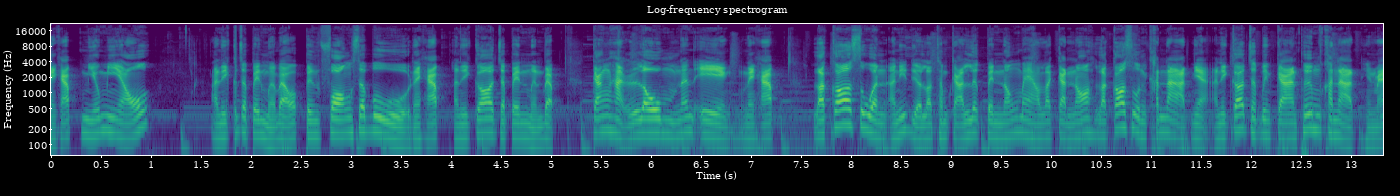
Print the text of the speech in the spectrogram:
นะครับ เหมียวเหมียวๆ อันนี้ก็จะเป็นเหมือนแบบว่าเป็นฟองสบู่นะครับ อันนี้ก็จะเป็นเหมือนแบบกังหันลมนั่นเองนะครับ แล้วก็ส่วนอันนี้เดี๋ยวเราทำการเลือกเป็นน้องแมวแล้วกันเนาะ แล้วก็ส่วนขนาดเนี่ย อันนี้ก็จะเป็นการเพิ่มขนาดเห็นไหม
